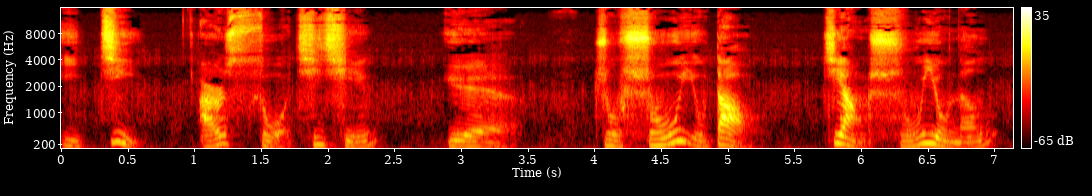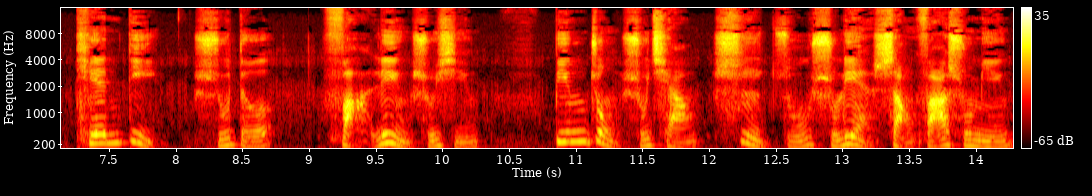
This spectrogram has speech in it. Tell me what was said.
以计而索其情，曰：主孰有道？将孰有能？天地孰得？法令孰行？兵众孰强？士卒孰练？赏罚孰明？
